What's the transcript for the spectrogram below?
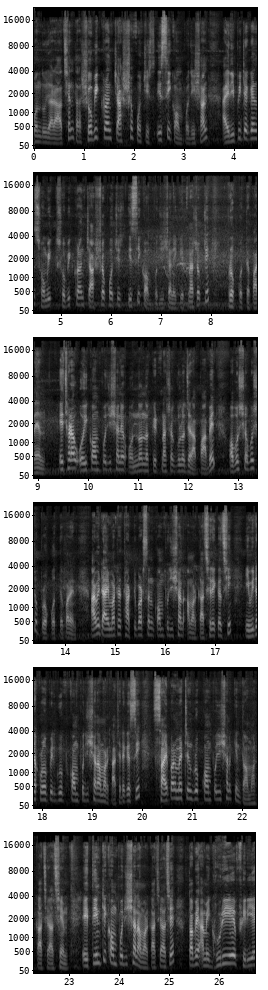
বন্ধু যারা আছেন তারা সবিক্রণ চারশো পঁচিশ EC composition I repeat again সবিক, সবিক্রণ চারশো পঁচিশ ইসি কম্পোজিশন এই কীটনাশকটি প্রয়োগ করতে পারেন। এছাড়াও ওই কম্পোজিশনে অন্য অন্য কীটনাশকগুলো যারা পাবেন, অবশ্যই অবশ্যই প্রয়োগ করতে পারেন। আমি ডাইমাটের থার্টি পার্সেন্ট কম্পোজিশন আমার কাছে রেখেছি ইমিডাক্লোপিড গ্রুপ কম্পোজিশন আমার কাছে রেখেছি সাইপারমেট্রিন গ্রুপ কম্পোজিশন কিন্তু আমার কাছে আছে। এই তিনটি কম্পোজিশন আমার কাছে আছে, তবে আমি ঘুরিয়ে ফিরিয়ে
